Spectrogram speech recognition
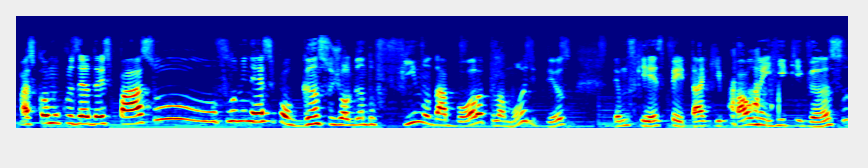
Mas como o Cruzeiro deu espaço, o Fluminense, pô, Ganso jogando fino da bola, pelo amor de Deus. Temos que respeitar aqui Paulo Henrique Ganso.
